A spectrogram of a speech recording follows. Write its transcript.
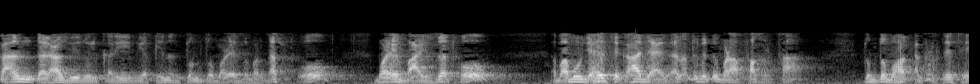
کا انتر عزیز الکریم، یقیناً تم تو بڑے زبردست ہو، بڑے باعزت ہو۔ اب ابو جہل سے کہا جائے گا نا، تمہیں تو بڑا فخر تھا، تم تو بہت اکڑتے تھے۔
